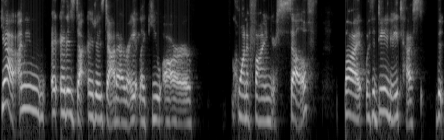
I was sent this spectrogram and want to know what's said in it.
yeah i mean it, it is da- it is data right like you are quantifying yourself but with a dna test that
